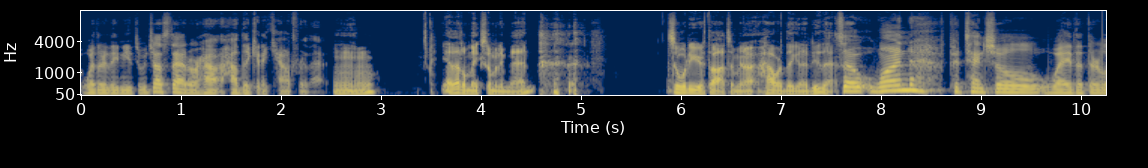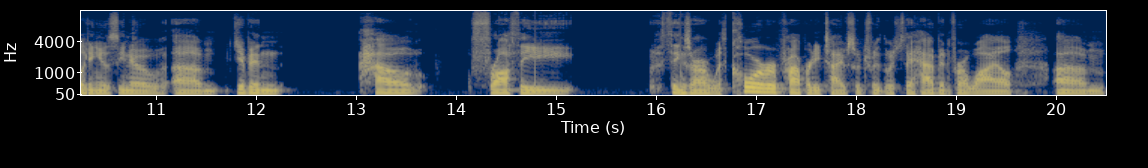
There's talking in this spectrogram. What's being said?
whether they need to adjust that or how how they can account for that. Mm-hmm. Yeah, that'll make somebody mad. so, what are your thoughts? I mean, how are they going to do that? So, one potential way that they're looking is you know, um, given how frothy things are with core property types, which which they have been for a while. Um,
